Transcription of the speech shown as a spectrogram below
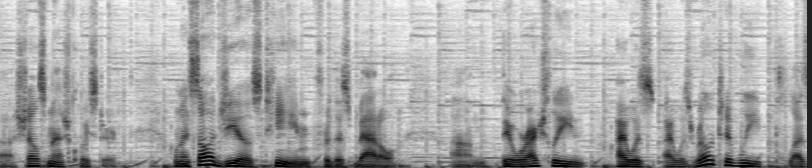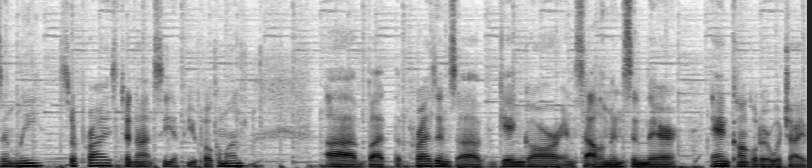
uh, Shell Smash Cloyster. When I saw Geo's team for this battle, um, they were actually I was I was relatively pleasantly surprised to not see a few Pokemon. Uh, but the presence of Gengar and Salamence in there, and Conkeldurr, which I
